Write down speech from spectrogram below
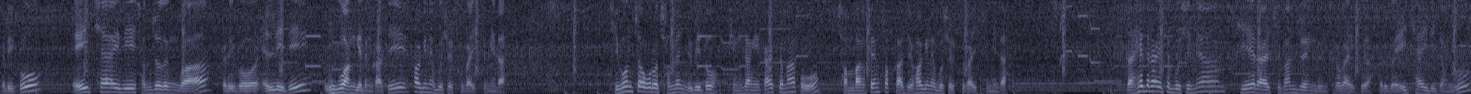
그리고 HID 전조등과 그리고 LED 우구 안개등까지 확인해 보실 수가 있습니다. 기본적으로 전면 유리도 굉장히 깔끔하고 전방 센서까지 확인해 보실 수가 있습니다 자 헤드라이트 보시면 DLR 주간주행 등 들어가 있고요. 그리고 HID 전구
